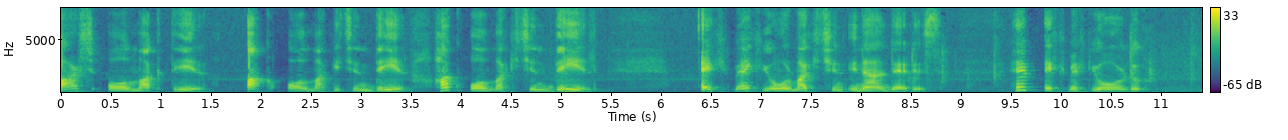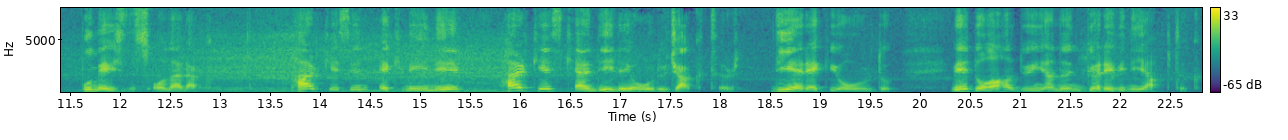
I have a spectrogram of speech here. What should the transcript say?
arş olmak değil, ak olmak için değil, hak olmak için değil, ekmek yoğurmak için inenleriz. Hep ekmek yoğurduk bu meclis olarak. Herkesin ekmeğini herkes kendiyle yoğuracaktır diyerek yoğurduk ve doğal dünyanın görevini yaptık.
